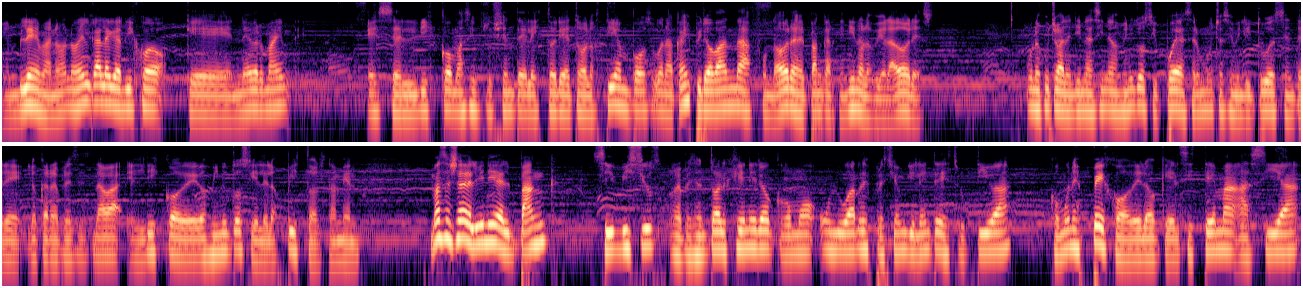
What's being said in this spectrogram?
emblema, ¿no? Noel Gallagher dijo que Nevermind es el disco más influyente de la historia de todos los tiempos. Bueno, acá inspiró bandas fundadoras del punk argentino, Los Violadores. Uno escucha a Valentina Cine dos minutos y puede hacer muchas similitudes entre lo que representaba el disco de dos minutos y el de los Pistols también. Más allá del bien y del punk, Sid Vicious representó al género como un lugar de expresión violenta y destructiva, como un espejo de lo que el sistema hacía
